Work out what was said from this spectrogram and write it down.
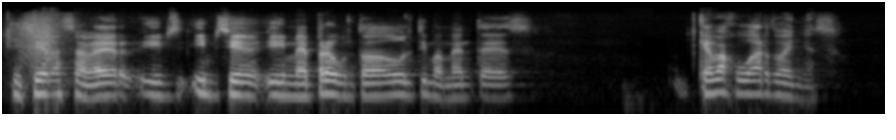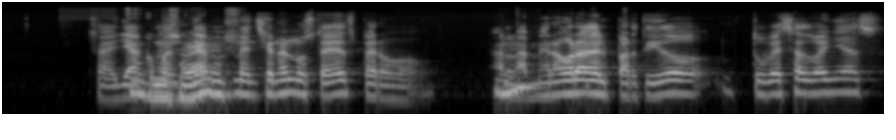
quisiera saber, y, y si- y me he preguntado últimamente, es ¿qué va a jugar Dueñas? O sea, ya No, como ya mencionan ustedes, pero a la mera hora del partido, tú ves a Dueñas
